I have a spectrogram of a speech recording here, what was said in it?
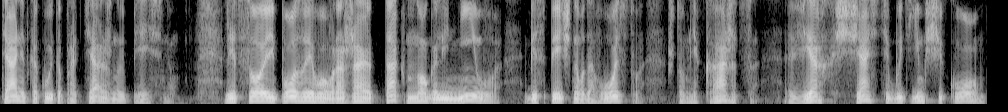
тянет какую-то протяжную песню. Лицо и поза его выражают так много ленивого, беспечного довольства, что мне кажется, верх счастья быть ямщиком,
